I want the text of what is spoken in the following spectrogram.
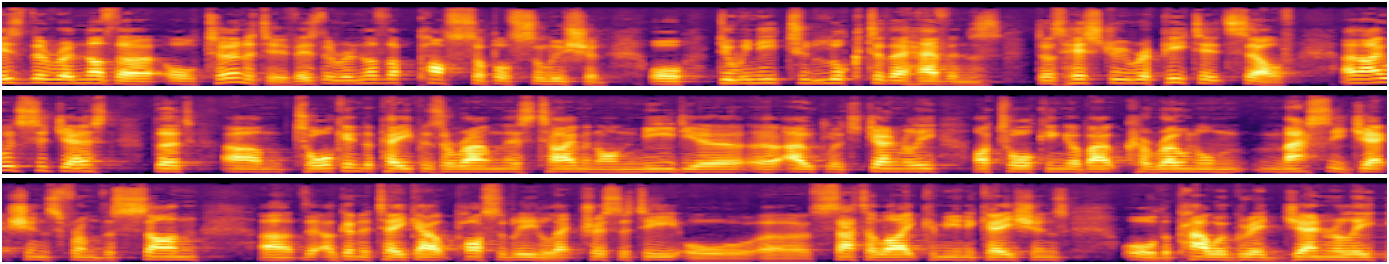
is there another alternative? Is there another possible solution? Or do we need to look to the heavens? Does history repeat itself? And I would suggest that um, talk in the papers around this time and on media uh, outlets generally are talking about coronal mass ejections from the sun uh, that are going to take out possibly electricity or uh, satellite communications or the power grid generally.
